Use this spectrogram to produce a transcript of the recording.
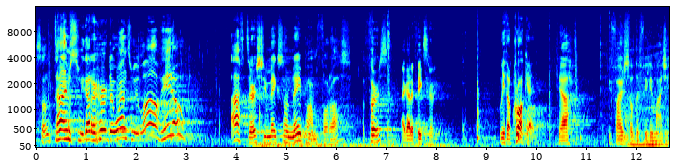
Sometimes we gotta hurt the ones we love, Hito. After she makes some napalm for us. But first, I gotta fix her. With a crockhead. Yeah, he fires off the Philly magic.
